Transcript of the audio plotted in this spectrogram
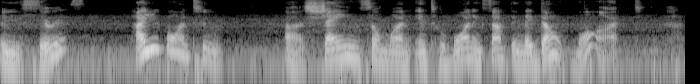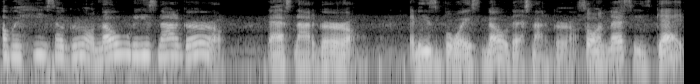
Are you serious? How you going to uh, shame someone into wanting something they don't want. Oh, well, he's a girl. No, he's not a girl. That's not a girl. And these boys know that's not a girl. So unless he's gay,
